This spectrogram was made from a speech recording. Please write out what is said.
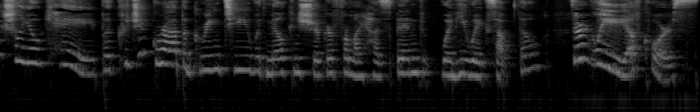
actually okay, but could you grab a green tea with milk and sugar for my husband when he wakes up though? Certainly, of course.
